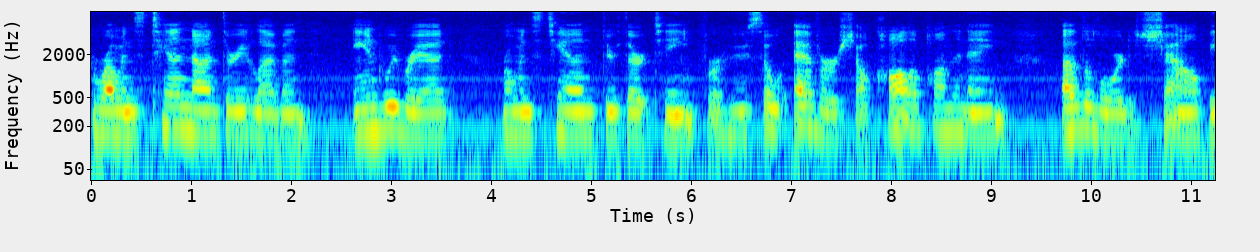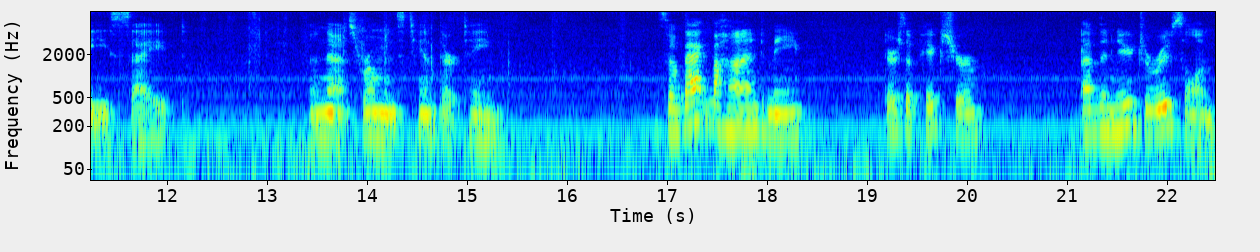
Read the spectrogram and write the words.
Romans 10 9 through 11. And we read Romans 10 through 13. For whosoever shall call upon the name of the Lord shall be saved. And that's Romans 10 13. So back behind me there's a picture of the New Jerusalem.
